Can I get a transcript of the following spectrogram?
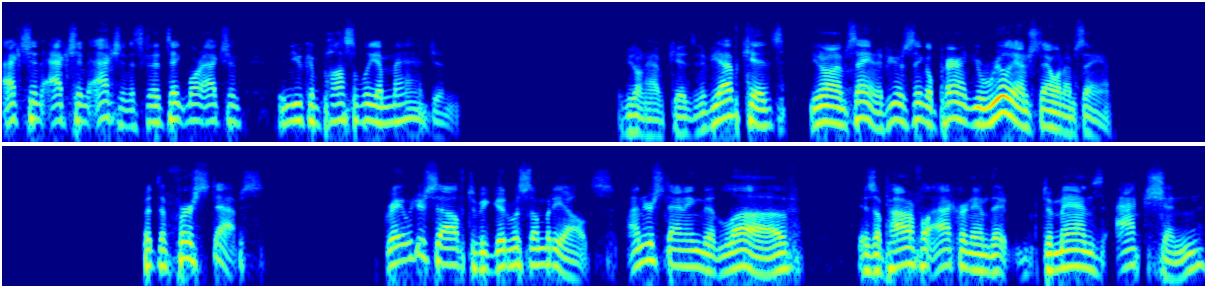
Action, action, action. It's going to take more action than you can possibly imagine if you don't have kids. And if you have kids, you know what I'm saying. If you're a single parent, you really understand what I'm saying. But the first steps great with yourself to be good with somebody else, understanding that love is a powerful acronym that demands action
